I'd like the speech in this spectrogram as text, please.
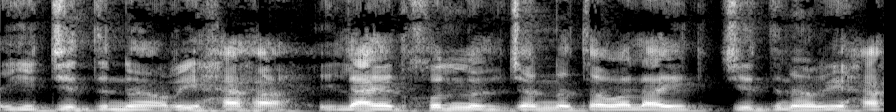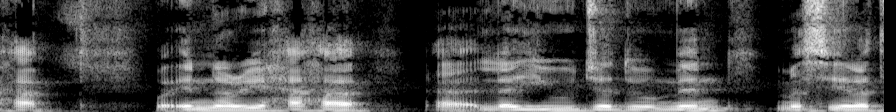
يجدن ريحها. لا يدخلن الجنة ولا يجدن ريحها. وإن ريحها لا يوجد من مسيرة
